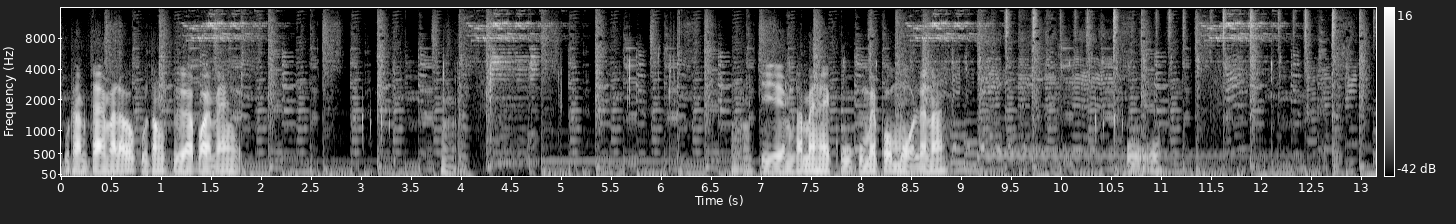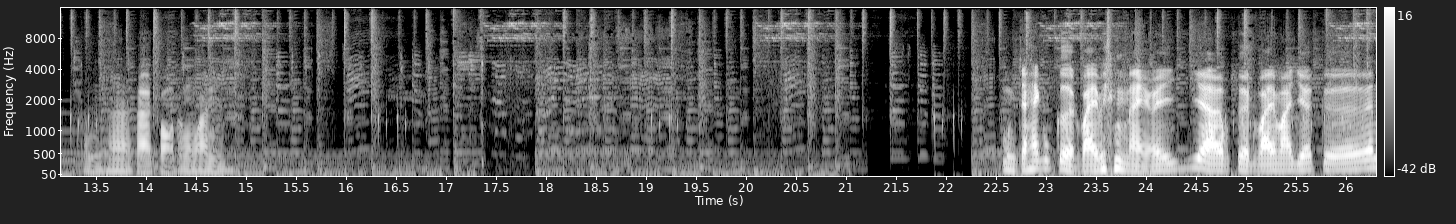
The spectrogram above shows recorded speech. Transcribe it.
กูทำใจมาแล้วว่ากูต้องเกลือปล่อยแม่งเถอะอืมอืม GM ถ้าไม่ให้กู กูไม่โปรโมทแล้วนะ โอ้พันห้าขายของทั้งวัน มึงจะให้กูเกิดไวไปถึงไหนไอ้เหี้ยเกิดไวมาเยอะเกิน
